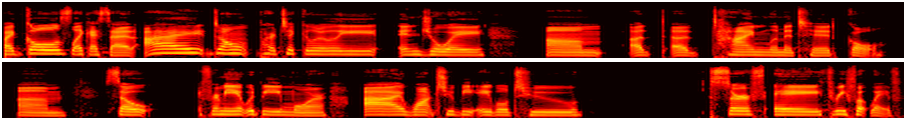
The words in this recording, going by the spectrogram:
by goals, like I said, I don't particularly enjoy um, a, a time limited goal. Um, so for me, it would be more I want to be able to surf a three foot wave.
